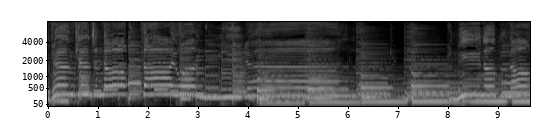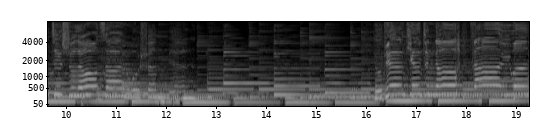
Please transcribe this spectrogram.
有点天真的再问你一遍，而你能不能继续留在我身边？有点天真的再问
